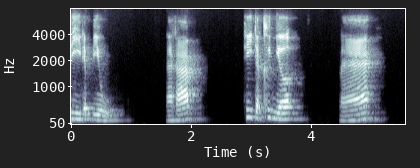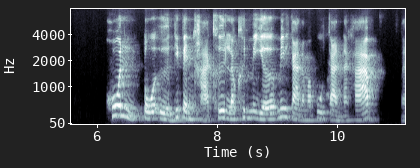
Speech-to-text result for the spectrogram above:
DW นะครับ ที่จะขึ้นเยอะนะ หุ้นตัวอื่นที่เป็นขาขึ้นแล้วขึ้นไม่เยอะไม่มีการเอามาพูดกันนะครับน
